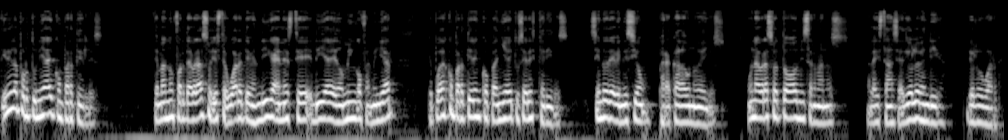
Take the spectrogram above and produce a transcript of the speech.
tienes la oportunidad de compartirles. Te mando un fuerte abrazo, Dios te guarde y te bendiga en este día de domingo familiar, que puedas compartir en compañía de tus seres queridos, siendo de bendición para cada uno de ellos. Un abrazo a todos mis hermanos a la distancia. Dios los bendiga, Dios los guarde.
